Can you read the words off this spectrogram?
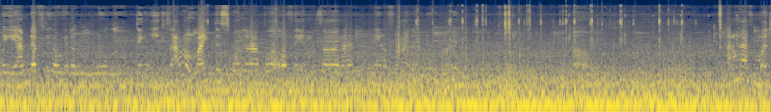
But yeah i'm definitely gonna get a new thingy because i don't like this one that i bought off of amazon. I need to find a new one. Um i don't have much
